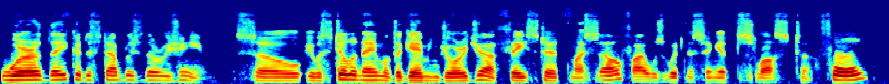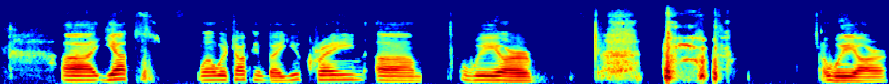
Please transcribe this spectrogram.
where they could establish their regime. So it was still a name of the game in Georgia. I faced it myself. I was witnessing it last uh, fall. Uh, yet, when we're talking about Ukraine, um, we are we are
